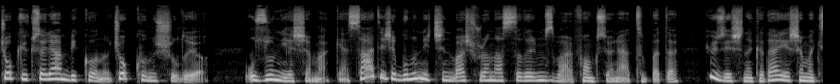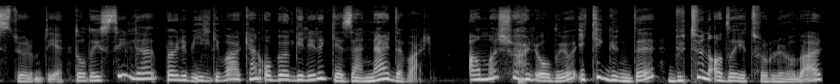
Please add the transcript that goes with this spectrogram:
çok yükselen bir konu. Çok konuşuluyor uzun yaşamak. Yani sadece bunun için başvuran hastalarımız var fonksiyonel tıbbada. 100 yaşına kadar yaşamak istiyorum diye. Dolayısıyla böyle bir ilgi varken o bölgeleri gezenler de var. Ama şöyle oluyor iki günde bütün adayı turluyorlar.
